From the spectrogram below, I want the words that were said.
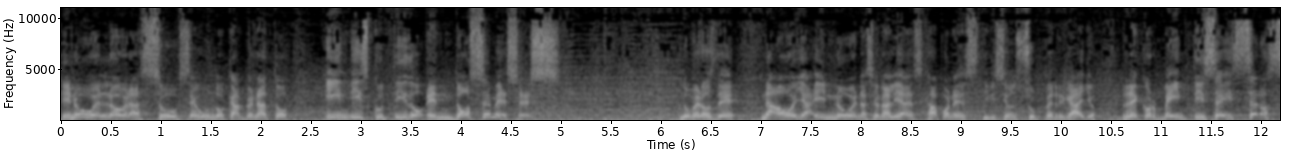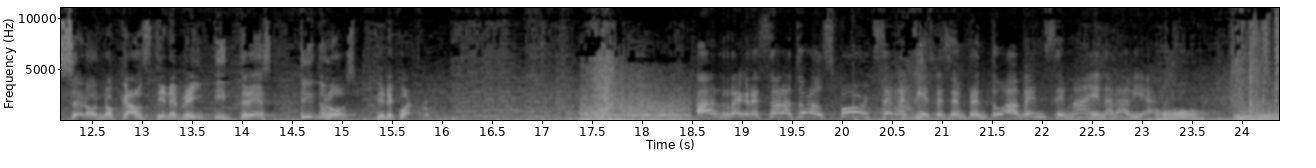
Inoue logra su segundo campeonato indiscutido en 12 meses. Números de Naoya Inoue, nacionalidades japonés, división Super Gallo, récord 26-0-0, knockouts tiene 23, títulos tiene 4. Al regresar a Total Sports, CR7 se enfrentó a Benzema en Arabia. Oh. Mm.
